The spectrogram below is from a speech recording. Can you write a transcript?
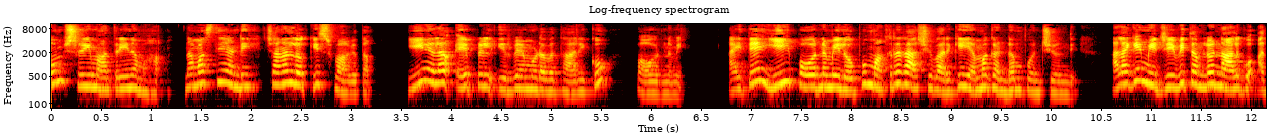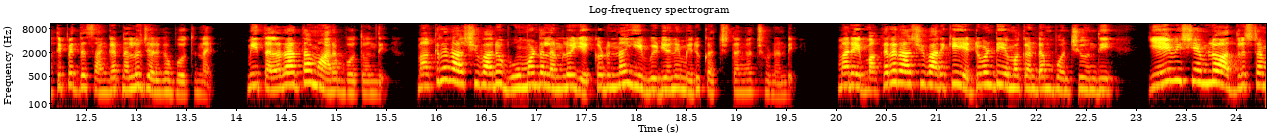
ఓం శ్రీ మాత్రీ నమ. నమస్తే అండి. ఛానల్లోకి స్వాగతం. ఈ నెల ఏప్రిల్ ఇరవై మూడవ తారీఖు పౌర్ణమి. అయితే ఈ పౌర్ణమిలోపు మకర రాశి వారికి యమగండం పొంచి ఉంది. అలాగే మీ జీవితంలో నాలుగు అతిపెద్ద సంఘటనలు జరగబోతున్నాయి. మీ తలరాత మారబోతోంది. మకర రాశి వారు భూమండలంలో ఎక్కడున్నా ఈ వీడియోని మీరు ఖచ్చితంగా చూడండి. మరి మకర రాశి వారికి ఎటువంటి యమగండం పొంచి ఉంది? ఏ విషయంలో అదృష్టం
